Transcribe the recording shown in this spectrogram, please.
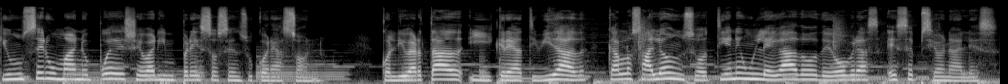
que un ser humano puede llevar impresos en su corazón. Con libertad y creatividad, Carlos Alonso tiene un legado de obras excepcionales.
